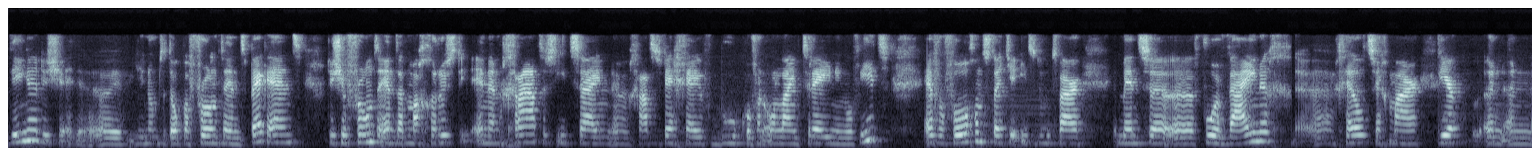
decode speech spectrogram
dingen. Dus je, je noemt het ook wel front-end, back-end. Dus je front-end dat mag gerust in een gratis iets zijn, een gratis weggeven boek of een online training of iets. En vervolgens dat je iets doet waar mensen voor weinig geld zeg maar weer een, een,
